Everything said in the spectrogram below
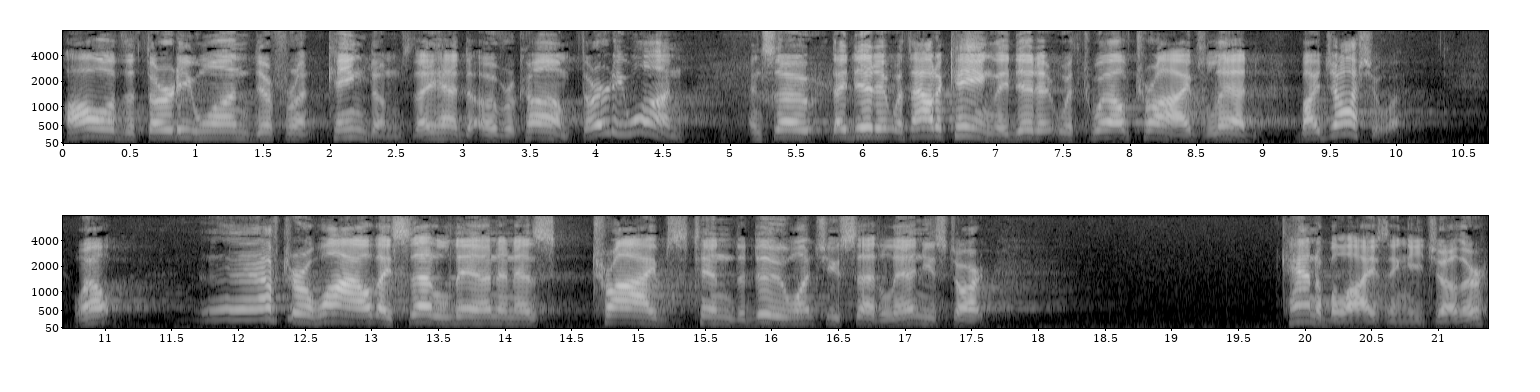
All of the 31 different kingdoms they had to overcome. 31. And so they did it without a king. They did it with 12 tribes led by Joshua. Well, after a while, they settled in, and as tribes tend to do, once you settle in, you start cannibalizing each other.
